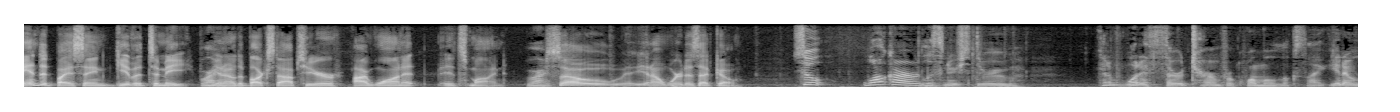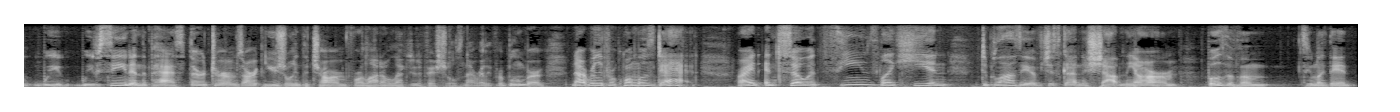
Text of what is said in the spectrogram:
end it by saying, "Give it to me." Right. You know, the buck stops here. I want it. It's mine. Right. So you know, where does that go? So, walk our listeners through kind of what a third term for Cuomo looks like. You know, we we've seen in the past third terms aren't usually the charm for a lot of elected officials. Not really for Bloomberg. Not really for Cuomo's dad, right? And so it seems like he and De Blasio have just gotten a shot in the arm. Both of them seem like they had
